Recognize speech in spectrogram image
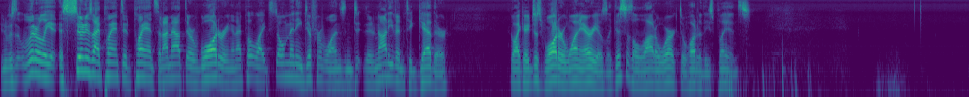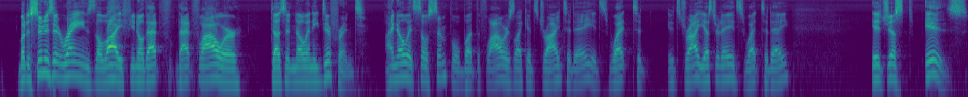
It was literally as soon as I planted plants and I'm out there watering and I put like so many different ones and they're not even together. Like I just water one area. I was like, this is a lot of work to water these plants. But as soon as it rains, the life, you know, that, that flower doesn't know any different. I know it's so simple, but the flower's like it's dry today, it's wet to, it's dry yesterday, it's wet today. It just is.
